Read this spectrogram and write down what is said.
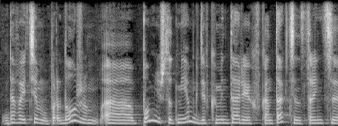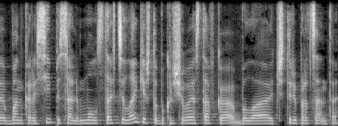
Давай тему продолжим. А, помнишь тот мем, где в комментариях ВКонтакте на странице Банка России писали, мол, ставьте лайки, чтобы ключевая ставка была 4%?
